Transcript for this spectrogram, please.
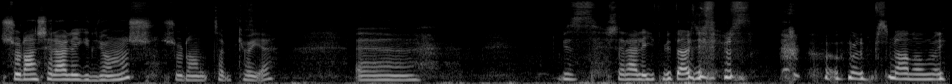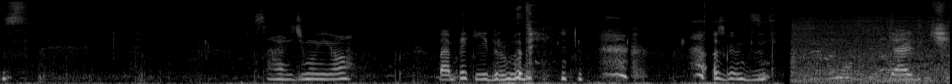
Şuradan şelaleye gidiyormuş. Şuradan da tabii köye. Ee, biz şelaleye gitmeyi tercih ediyoruz. Umarım pişman olmayız. Sarıcım uyuyor. Ben pek iyi durumda değilim. Aşkım dizim Geldik.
